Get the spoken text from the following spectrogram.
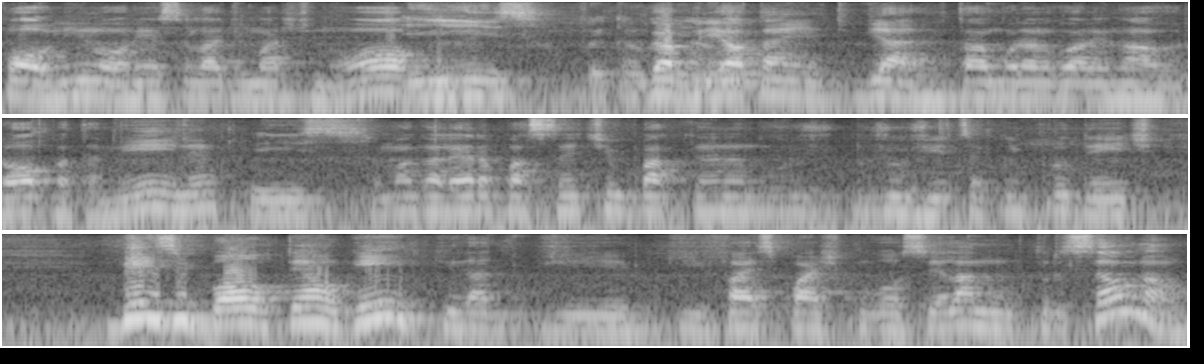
Paulinho Lourenço lá de Martinópolis. Isso, foi campeão. O Gabriel tá, em, tá morando agora na Europa também, né? Isso. É uma galera bastante bacana do, do jiu-jitsu aqui em Prudente. Beisebol, tem alguém que, de, que faz parte com você lá na nutrição não?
